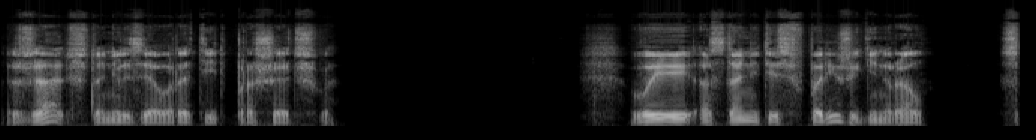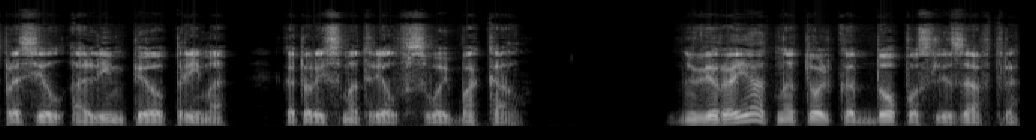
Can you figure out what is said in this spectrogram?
— Жаль, что нельзя воротить прошедшего. — Вы останетесь в Париже, генерал? — спросил Олимпио Прима, который смотрел в свой бокал. — Вероятно, только до послезавтра.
